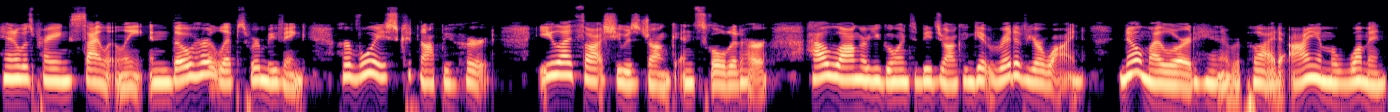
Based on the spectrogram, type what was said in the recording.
Hannah was praying silently, and though her lips were moving, her voice could not be heard. Eli thought she was drunk and scolded her. How long are you going to be drunk? and Get rid of your wine. No, my lord, Hannah replied. I am a woman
